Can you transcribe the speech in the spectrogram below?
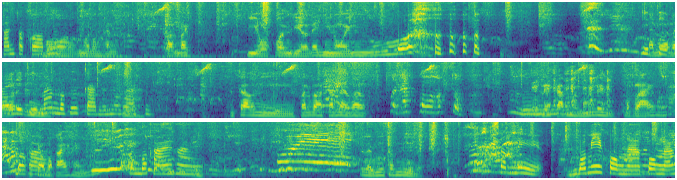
ฝันประกอบบ่เนี่ยงวดลงทันตอนว่าเกี่ยวก้อนเดียวได้มีหน่อยนึงโอ้โอ้ ดิทีไปดิทีมันบ่คือกันนั่นนะคะเก้านี่ฝันว่ากันเลยว่าคนละโพสุกเลขกรรมมันมันเลยบักหลายมันบ่ค่ะเจ้าบักหลายให้เป็นบ่ขายให้ ก็เลยมีซ้ำนี่แหละ ซ้ำนี่บ่มีโครงหน้าโครงหลัง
